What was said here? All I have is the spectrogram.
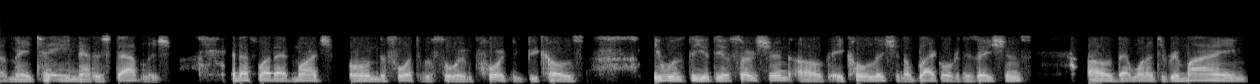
uh, maintained, not established. And that's why that march on the 4th was so important because it was the, the assertion of a coalition of black organizations uh, that wanted to remind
